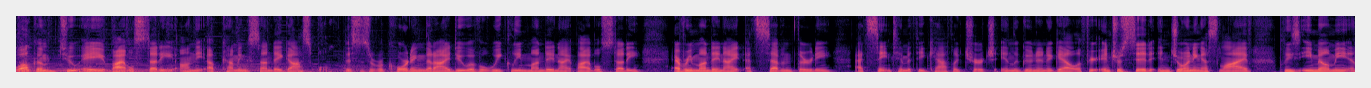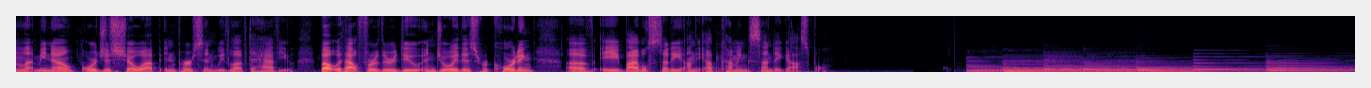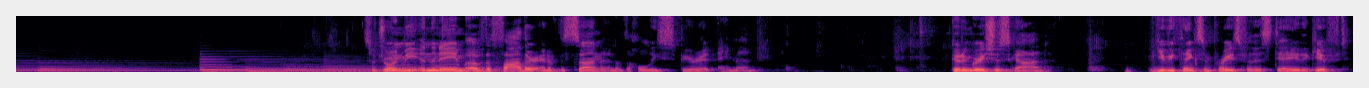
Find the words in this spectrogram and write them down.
Welcome to a Bible study on the upcoming Sunday Gospel. This is a recording that I do of a weekly Monday night Bible study every Monday night at 7:30 at St. Timothy Catholic Church in Laguna Niguel. If you're interested in joining us live, please email me and let me know or just show up in person. We'd love to have you. But without further ado, enjoy this recording of a Bible study on the upcoming Sunday Gospel. So join me in the name of the Father, and of the Son, and of the Holy Spirit. Amen. Good and gracious God, give you thanks and praise for this day, the gift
